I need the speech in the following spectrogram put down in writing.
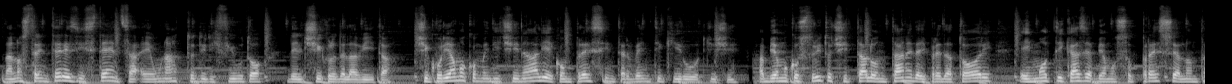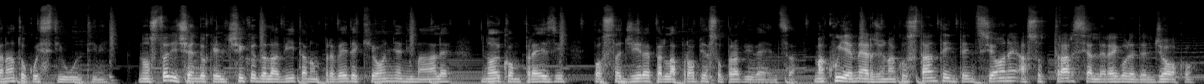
la nostra intera esistenza è un atto di rifiuto del ciclo della vita. Ci curiamo con medicinali e complessi interventi chirurgici. Abbiamo costruito città lontane dai predatori e in molti casi abbiamo soppresso e allontanato questi ultimi. Non sto dicendo che il ciclo della vita non prevede che ogni animale, noi compresi, possa agire per la propria sopravvivenza, ma qui emerge una costante intenzione a sottrarsi alle regole del gioco,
